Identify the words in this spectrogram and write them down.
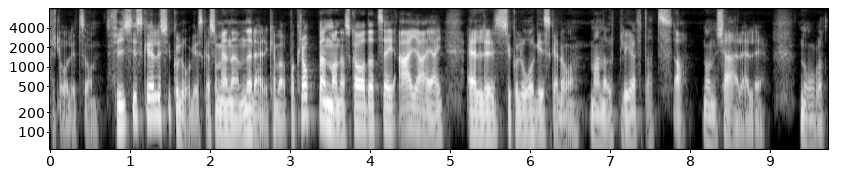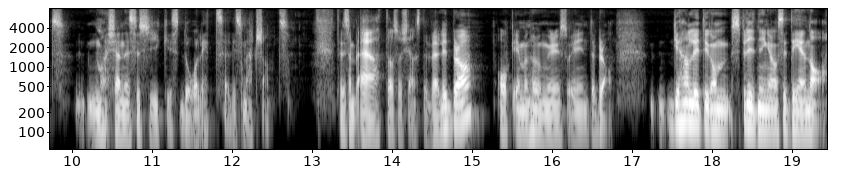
förståeligt så. Fysiska eller psykologiska, som jag nämnde där. Det kan vara på kroppen, man har skadat sig, aj, aj, aj. Eller psykologiska då, man har upplevt att ja, någon kär eller något, man känner sig psykiskt dåligt eller smärtsamt. Till exempel äta så känns det väldigt bra och är man hungrig så är det inte bra. Det handlar lite om spridningen av sitt DNA.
